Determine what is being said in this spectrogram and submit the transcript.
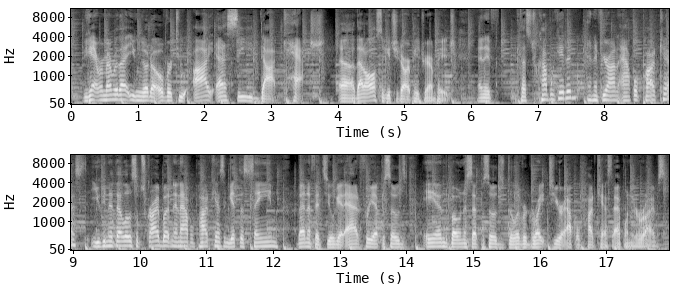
If you can't remember that, you can go to over to isc.cash. Uh, that'll also get you to our Patreon page. And if, that's too complicated, and if you're on Apple Podcasts, you can hit that little subscribe button in Apple Podcasts and get the same benefits. You'll get ad-free episodes and bonus episodes delivered right to your Apple Podcast app when it arrives.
